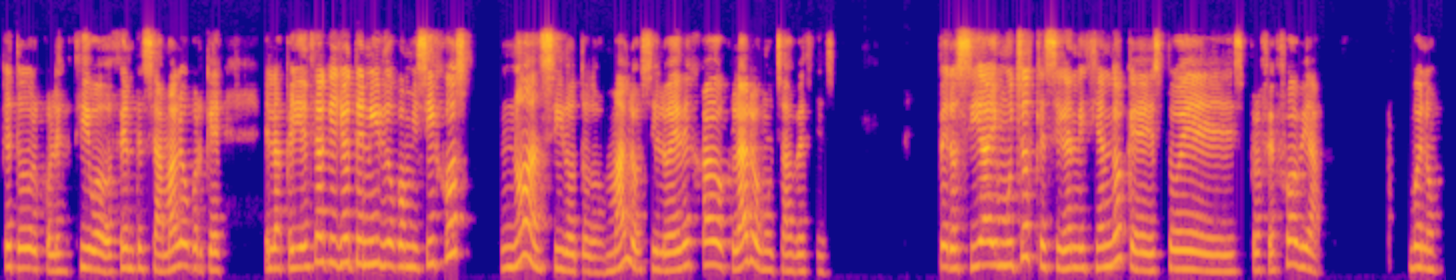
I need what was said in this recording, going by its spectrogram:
que todo el colectivo docente sea malo porque en la experiencia que yo he tenido con mis hijos no han sido todos malos y lo he dejado claro muchas veces pero sí hay muchos que siguen diciendo que esto es profefobia. Bueno,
